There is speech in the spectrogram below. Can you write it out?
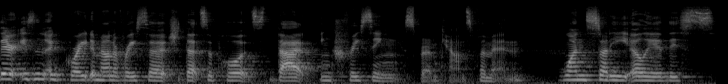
there isn't a great amount of research that supports that increasing sperm counts for men. One study earlier this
